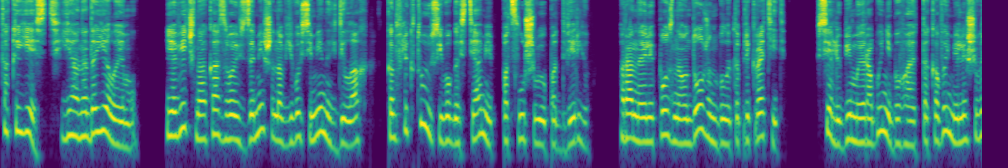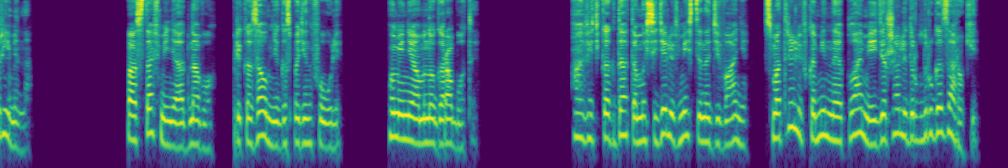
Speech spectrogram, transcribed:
Так и есть, я надоела ему. Я вечно оказываюсь замешана в его семейных делах, конфликтую с его гостями, подслушиваю под дверью. Рано или поздно он должен был это прекратить. Все любимые рабы не бывают таковыми лишь временно. «Оставь меня одного», – приказал мне господин Фоули. «У меня много работы». А ведь когда-то мы сидели вместе на диване, смотрели в каминное пламя и держали друг друга за руки.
